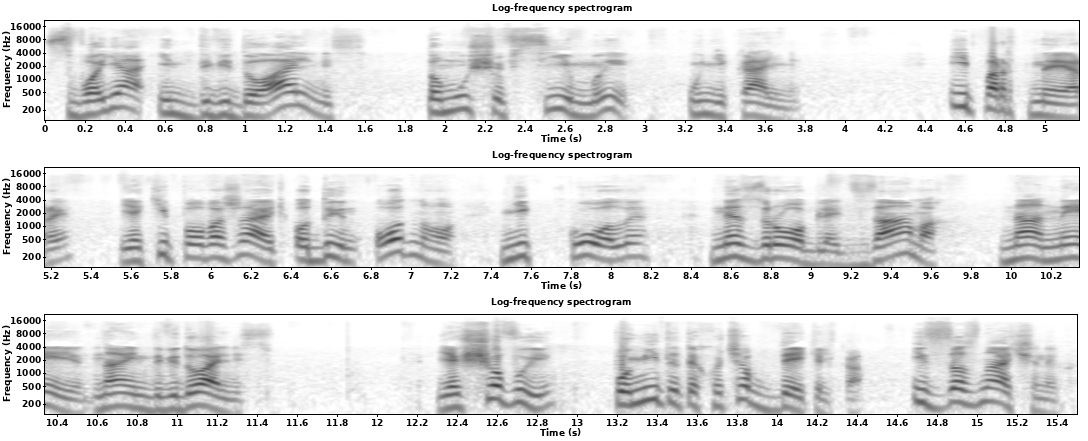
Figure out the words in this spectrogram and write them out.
Своя індивідуальність, тому що всі ми унікальні. І партнери, які поважають один одного, ніколи не зроблять замах на неї, на індивідуальність. Якщо ви помітите хоча б декілька із зазначених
